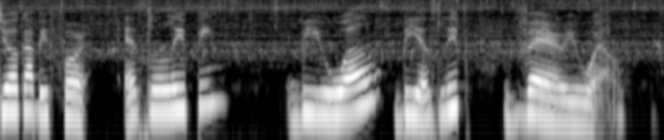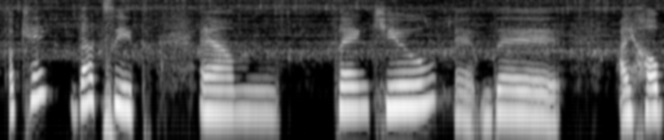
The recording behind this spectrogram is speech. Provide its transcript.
yoga before sleeping, be well, be asleep very well. Okay, that's it. Um, thank you. Uh, the I hope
